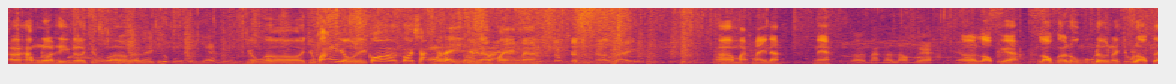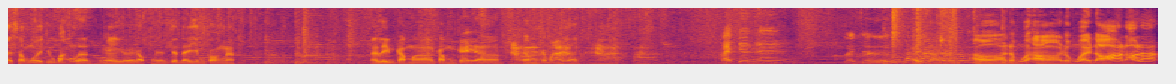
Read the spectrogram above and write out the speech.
À, không nữa thì nữa chú ờ, ở đây chút nữa tôi dán chú ờ, chú bắn vô đi có có sẵn ở đây trên nè khoan nè. đóng đinh sợ bể. À, mặt này nè nè. Rồi mặt là lọt ra. Ờ, lột ra. Lột ra luôn cũng được nữa chú lột ra xong rồi chú bắn lên ngay góc trên đây giùm con nè. Nè Liêm cầm cầm cái cầm cái máy thôi tại trên à, lại trên ờ đúng rồi ờ đúng rồi đó nó đó.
